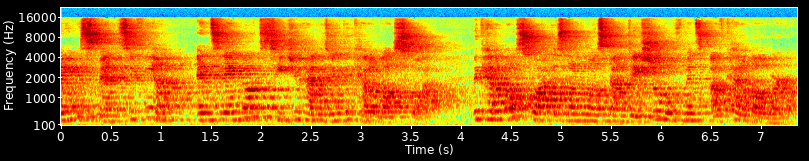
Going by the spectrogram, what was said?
my name is Samantha Sufiyan, and today I'm going to teach you how to do the kettlebell squat. The kettlebell squat is one of the most foundational movements of kettlebell work,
